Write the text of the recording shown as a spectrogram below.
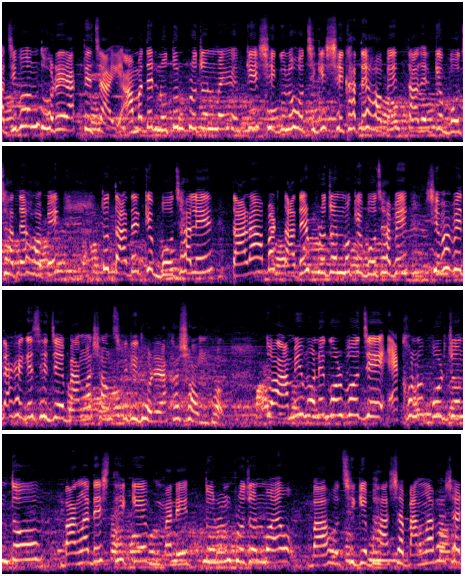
আজীবন ধরে রাখতে চাই, আমাদের নতুন প্রজন্মকে সেগুলো হচ্ছে কি শেখাতে হবে, তাদেরকে বোঝাতে হবে। তো তাদেরকে বোঝালে তারা আবার তাদের প্রজন্মকে বোঝাবে। সেভাবে দেখা গেছে যে বাংলা সংস্কৃতি ধরে রাখা সম্ভব। তো আমি মনে করব যে এখনও পর্যন্ত বাংলাদেশ থেকে মানে তরুণ প্রজন্ম বা হচ্ছে গিয়ে ভাষা বাংলা ভাষার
